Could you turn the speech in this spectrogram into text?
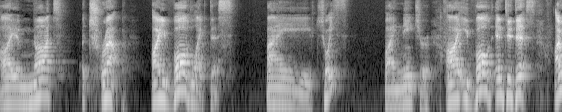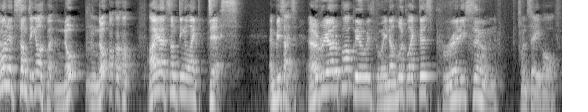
I am not a trap. I evolved like this. By choice? By nature. I evolved into this. I wanted something else, but nope. Nope. Uh-uh. I had something like this. And besides, every other Poplio is going to look like this pretty soon. Once they evolve.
